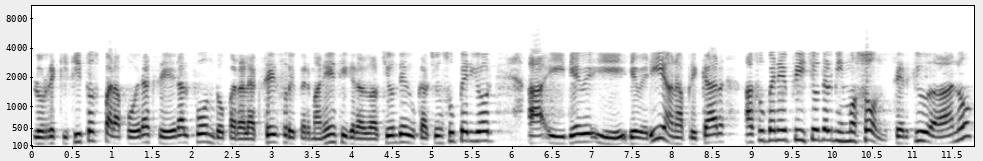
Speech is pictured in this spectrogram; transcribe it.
Los requisitos para poder acceder al fondo para el acceso de permanencia y graduación de educación superior ah, y, y deberían aplicar a sus beneficios del mismo son ser ciudadano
